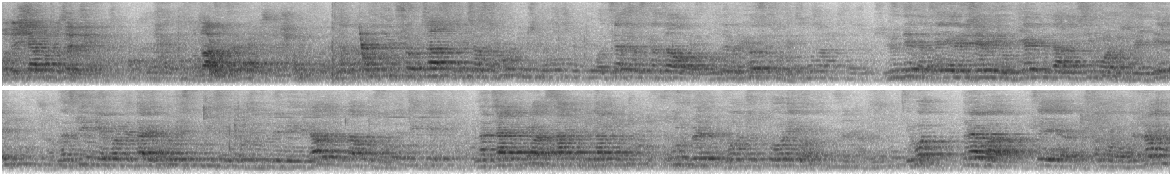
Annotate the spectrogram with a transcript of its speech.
Будуть ще пропозиції? Будь ласка. Я хотів, щоб час від часу, оце, що сказав Володимир Йосипович, людина це є режимний об'єкт, куди не всі можуть зайти. Наскільки я пам'ятаю, колись комісії, туди виїжджали, туди пустили тільки начальника санепідемної служби Золочівського району. І от треба, це є установа державна,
